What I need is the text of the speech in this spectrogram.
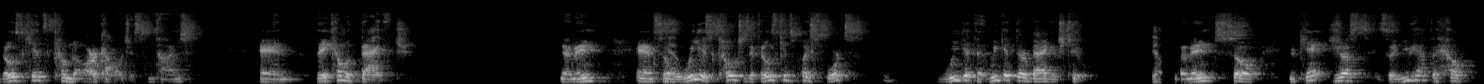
Those kids come to our colleges sometimes, and they come with baggage. You know what I mean? And so yep. we as coaches, if those kids play sports, we get that we get their baggage too. Yep. You know I mean, so you can't just so you have to help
